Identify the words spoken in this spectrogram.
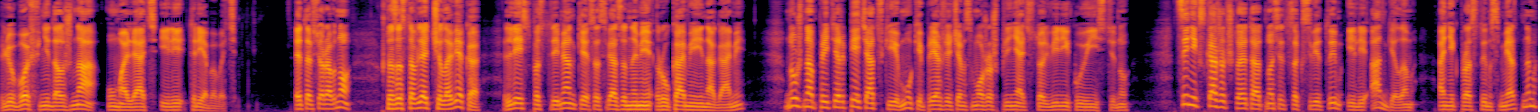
Любовь не должна умолять или требовать. Это все равно, что заставлять человека лезть по стремянке со связанными руками и ногами, Нужно претерпеть адские муки, прежде чем сможешь принять столь великую истину. Циник скажет, что это относится к святым или ангелам, а не к простым смертным,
